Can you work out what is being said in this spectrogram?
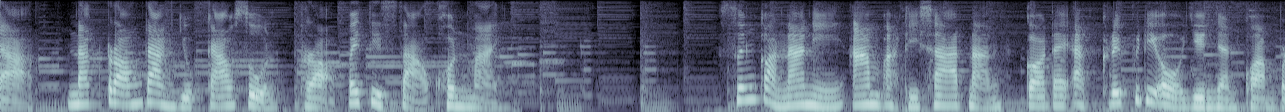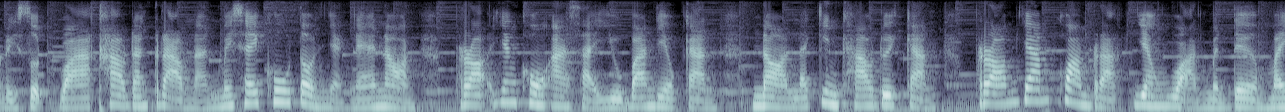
ยา นักร้องดังยุค 90 เพราะไปติดสาวคนใหม่ ซึ่งก่อนหน้านี้อ้ำอธิชาตินั้น ก็ได้อัดคลิปวิดีโอยืนยันความบริสุทธิ์ว่าข่าวดังกล่าวนั้นไม่ใช่คู่ตนอย่างแน่นอน เพราะยังคงอาศัยอยู่บ้านเดียวกัน นอนและกินข้าวด้วยกัน พร้อมย้ำความรักยังหวานเหมือนเดิมไม่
